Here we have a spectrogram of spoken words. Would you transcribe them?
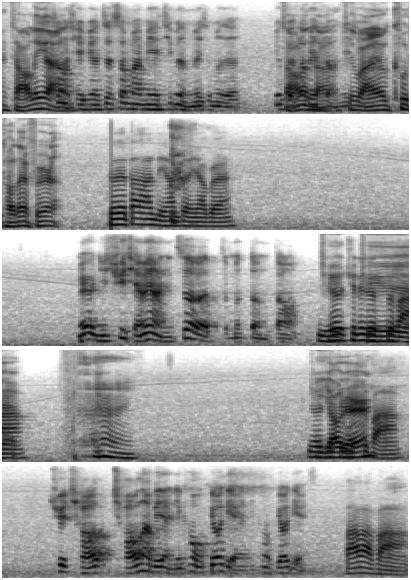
哎着了呀上，前边这上半边基本没什么人，就搁那着了着了，边等这玩意儿扣淘汰分了。都在大山顶上等，要不然 没有，你去前面啊，你这怎么等到？你要去那个四把，你就去摇人儿四把去桥桥那边，你看我标点，你看我标点，打把吧。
